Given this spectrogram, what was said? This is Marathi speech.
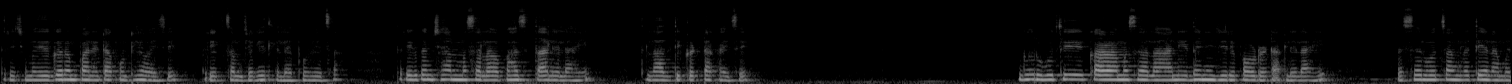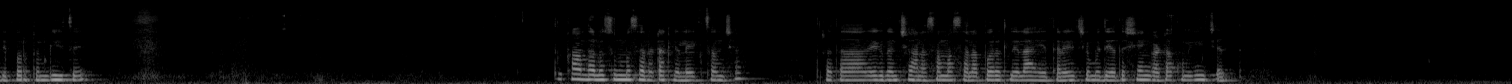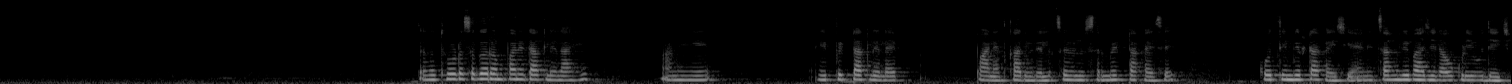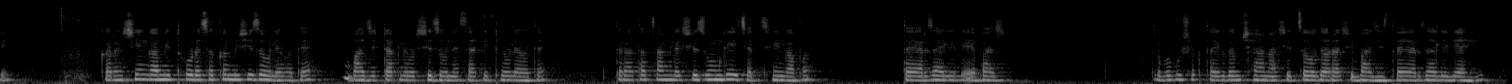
तर याच्यामध्ये गरम पाणी टाकून ठेवायचे. तर एक चमचा घेतलेला आहे पोह्याचा. तर एकदम छान मसाला भाजत आलेला आहे. तर लाल तिखट टाकायचे. घरगुती काळा मसाला आणि धने जिरे पावडर टाकलेला आहे. तर सर्व चांगलं तेलामध्ये परतून घ्यायचं. आहे कांदा लसूण मसाला टाकलेला एक चमचा. तर आता एकदम छान असा मसाला परतलेला आहे. तर याच्यामध्ये आता शेंगा टाकून घ्यायच्यात. तर आता थोडंसं गरम पाणी टाकलेलं आहे. आणि हे पीठ टाकलेलं आहे. पाण्यात कालवलेलं चवीनुसार मीठ टाकायचं आहे कोथिंबीर टाकायची आणि चांगली भाजीला उकळी येऊ द्यायची. कारण शेंगा मी थोड्याशा कमी शिजवल्या होत्या. भाजीत टाकल्यावर शिजवण्यासाठी ठेवल्या होत्या. तर आता चांगल्या शिजवून घ्यायच्यात शेंगा पण. तयार झालेली आहे भाजी. तर बघू शकता एकदम छान अशी चवदार अशी भाजी तयार झालेली आहे.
